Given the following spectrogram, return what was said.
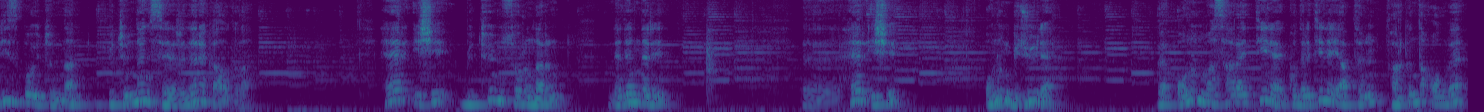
biz boyutundan, bütünden seyrederek algıla. Her işi, bütün sorunların nedenleri, e, her işi onun gücüyle ve onun masaretiyle, kudretiyle yaptığının farkında ol ve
